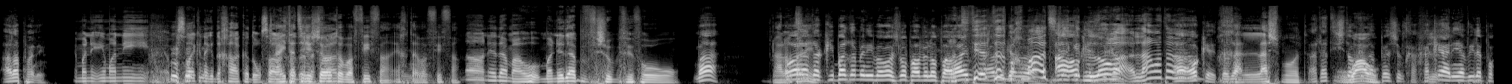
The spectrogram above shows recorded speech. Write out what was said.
על הפנים. אם אני, אם אני משחק נגדך כדורסל היית צריך לשאול אותו בפיפא, איך אתה בפיפא? לא, אני יודע מה אני יודע שהוא בפיפ"א הוא... מה? וואלה. אתה קיבלת ממני בראש לא פעם ולא פעמיים. רציתי לתת מחמאה, רציתי אה, להגיד אוקיי, לא. רע, למה אתה... אה, אוקיי, תודה. חלש מאוד. אתה תשתוק. את הפה שלך. חכה, אני אביא לפה.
